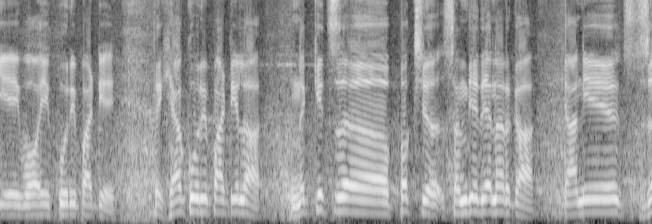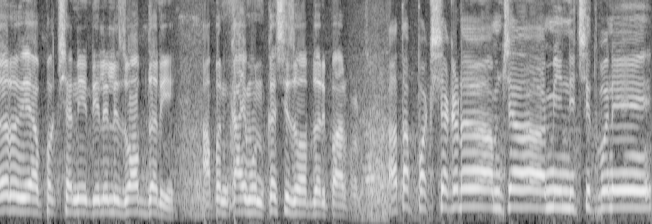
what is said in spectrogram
की बाबा ही कोरी पाटी आहे. तर ह्या कोरी पाटीला नक्कीच पक्ष संधी देणार का? आणि जर या पक्षाने दिलेली जबाबदारी आपण काय म्हणून कशी जबाबदारी पार पडतो? आता पक्षाकडं आमच्या आम्ही निश्चितपणे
